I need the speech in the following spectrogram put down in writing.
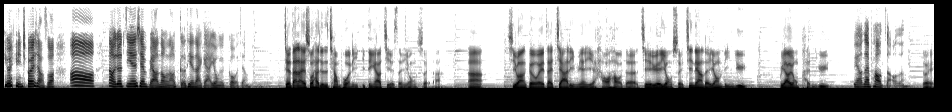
因为你就会想说，哦，那我就今天先不要弄，然后隔天再给他用个够，这样子。简单来说，它就是强迫你一定要节省用水啦。那希望各位在家里面也好好的节约用水，尽量的用淋浴，不要用盆浴，不要再泡澡了。对，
